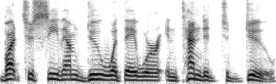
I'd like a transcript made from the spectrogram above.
but to see them do what they were intended to do.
